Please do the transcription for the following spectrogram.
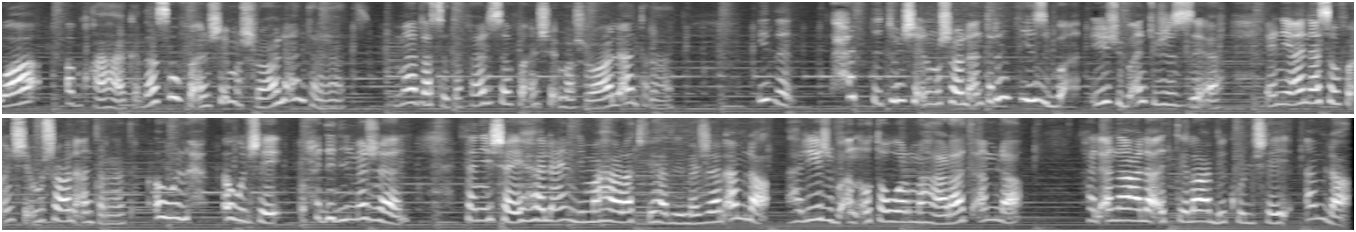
وأبقى هكذا. سوف أنشئ مشروع على الإنترنت. ماذا ستفعل؟ سوف أنشئ مشروع على الإنترنت. إذا حتى تنشئ المشروع على الإنترنت يجب, يجب أن تجزئه. يعني أنا سوف أنشئ مشروع على الإنترنت. أول, أول شيء أحدد المجال. ثاني شيء هل عندي مهارات في هذا المجال أم لا؟ هل يجب أن أطور مهارات أم لا؟ هل أنا على اطلاع بكل شيء أم لا؟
